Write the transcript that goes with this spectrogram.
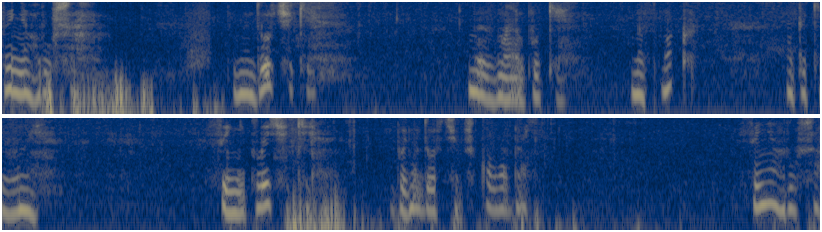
Синя груша. Помідорчики. Не знаю поки на смак. Отакі вони. Сині плечики. Помідорчик шоколадний. Синя груша.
